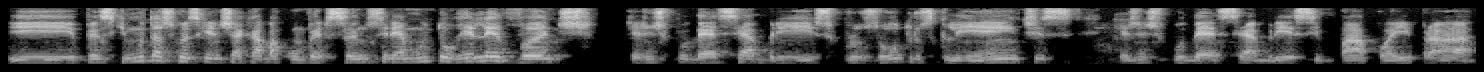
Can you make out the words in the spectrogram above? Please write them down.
e eu penso que muitas coisas que a gente acaba conversando seria muito relevante que a gente pudesse abrir isso para os outros clientes, que a gente pudesse abrir esse papo aí para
